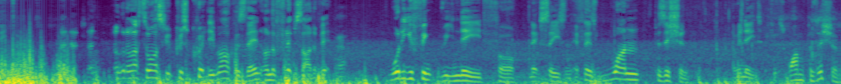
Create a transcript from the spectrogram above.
need to. I'm going to have to ask you, Chris, quickly, Marcus. Then, on the flip side of it, Yeah. what do you think we need for next season? If there's one position that we need, If it's one position,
